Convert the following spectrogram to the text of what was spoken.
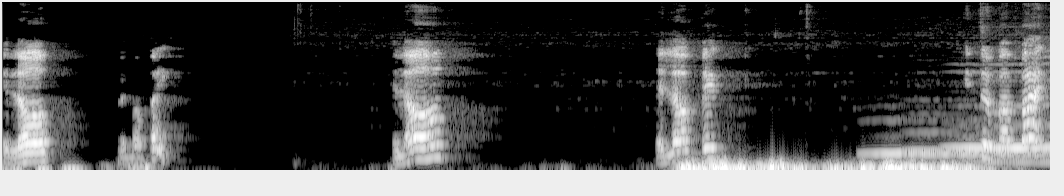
Hello? Where's my bike? Hello? Hello, big? Bike?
